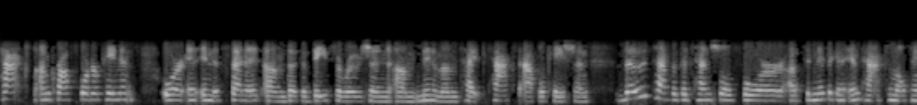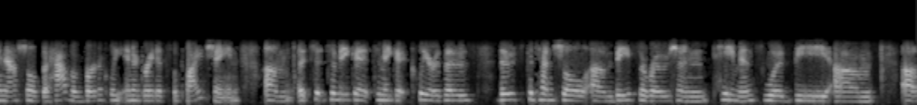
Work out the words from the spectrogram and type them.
tax on cross-border payments, or in, in the Senate, um, the, the base erosion um, minimum type tax application, those have the potential for a significant impact to multinationals that have a vertically integrated supply chain. Um, to, to, make it to make it clear, those those potential um, base erosion payments would be um, uh,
